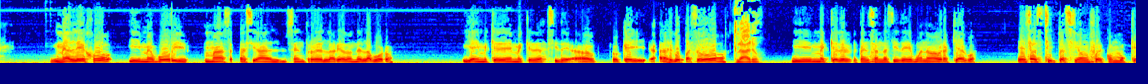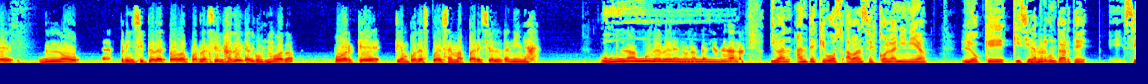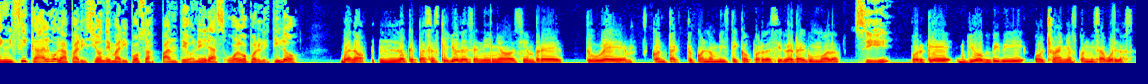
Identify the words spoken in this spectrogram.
Me alejo y me voy más hacia el centro del área donde laboro y ahí me quedé, me quedé así de, ah, ok, algo pasó Claro. y me quedé pensando así de, bueno, ¿ahora qué hago? Esa situación fue como que lo el principio de todo, por decirlo de algún modo, porque tiempo después se me apareció la niña. La pude ver en una ocasión en la noche. Uh. Iván, antes que vos avances con la niña, lo que quisiera preguntarte, ¿significa algo la aparición de mariposas panteoneras o algo por el estilo? Bueno, lo que pasa es que yo desde niño siempre tuve contacto con lo místico, por decirlo de algún modo, Sí. porque yo viví ocho años con mis abuelos.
